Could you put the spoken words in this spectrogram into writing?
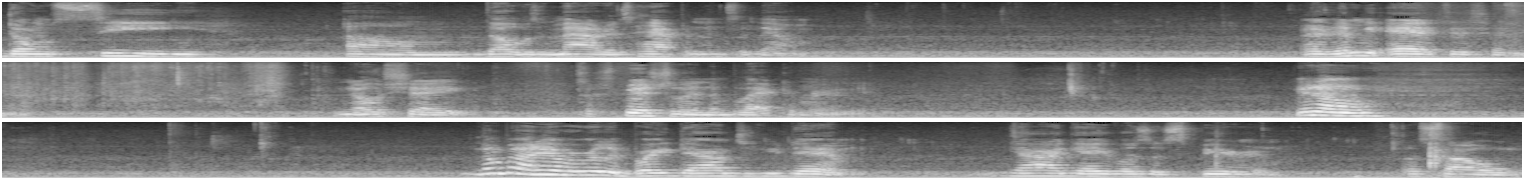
don't see um, those matters happening to them. And let me add this in. No shade. Especially in the black community. You know, nobody ever really break down to you that God gave us a spirit, a soul,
